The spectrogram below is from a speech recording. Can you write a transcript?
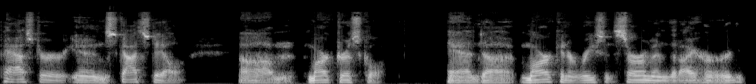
pastor in Scottsdale, um, Mark Driscoll. And uh, Mark, in a recent sermon that I heard,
